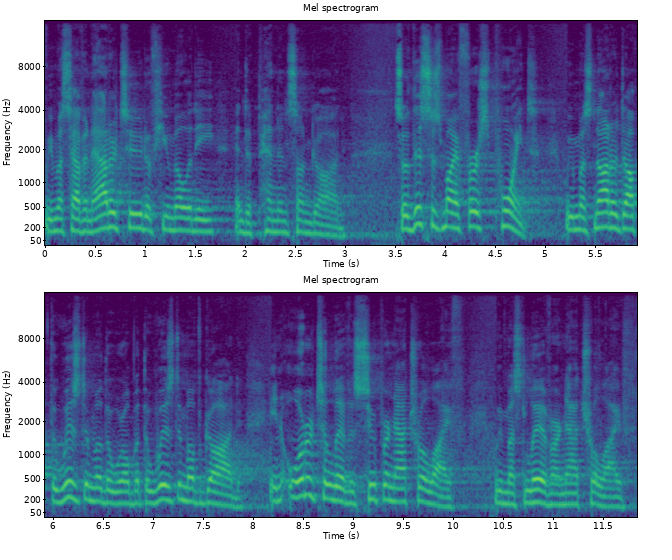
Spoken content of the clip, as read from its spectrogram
We must have an attitude of humility and dependence on God. So, this is my first point we must not adopt the wisdom of the world, but the wisdom of God. In order to live a supernatural life, we must live our natural life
